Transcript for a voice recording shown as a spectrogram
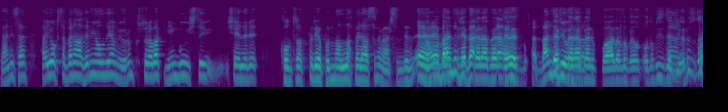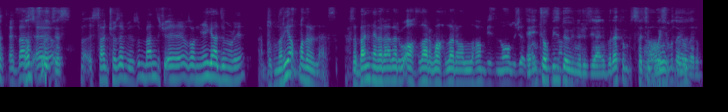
Yani sen ha yoksa ben Adem'i yollayamıyorum. Kusura bakmayın bu işte şeyleri kontratları yapın Allah belasını versin dedin. Ee, tamam, ben, de hep ben, beraber e, evet ben de hep diyorum beraber zaten. bağıralım onu biz de e, diyoruz da e, ben, nasıl çözeceğiz? E, sen çözemiyorsun. Ben de e, o zaman niye geldin oraya? Bunları yapmaları lazım. Yoksa benle beraber bu ahlar vahlar Allah'ım biz ne olacağız? En çok biz dövünürüz yani. Bırakın saçımı ya, başımı da yolarım.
